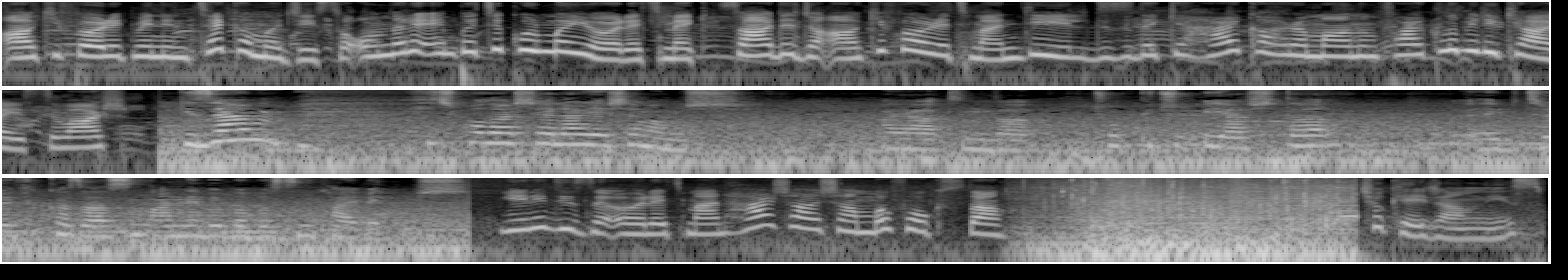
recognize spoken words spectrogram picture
Akif öğretmenin tek amacı ise onlara empati kurmayı öğretmek. Sadece Akif öğretmen değil, dizideki her kahramanın farklı bir hikayesi var. Gizem hiç kolay şeyler yaşamamış hayatında. Çok küçük bir yaşta e, bir trafik kazasının anne ve babasını kaybetmiş. Yeni dizi Öğretmen her çarşamba Fox'ta. Çok heyecanlıyız.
